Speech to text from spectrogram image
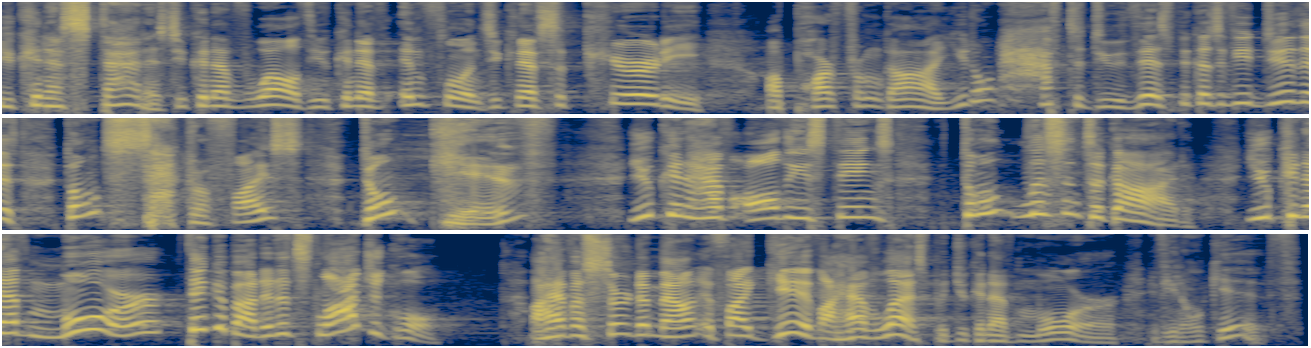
You can have status, you can have wealth, you can have influence, you can have security apart from God. You don't have to do this because if you do this, don't sacrifice, don't give. You can have all these things, don't listen to God. You can have more. Think about it, it's logical. I have a certain amount. If I give, I have less, but you can have more if you don't give.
